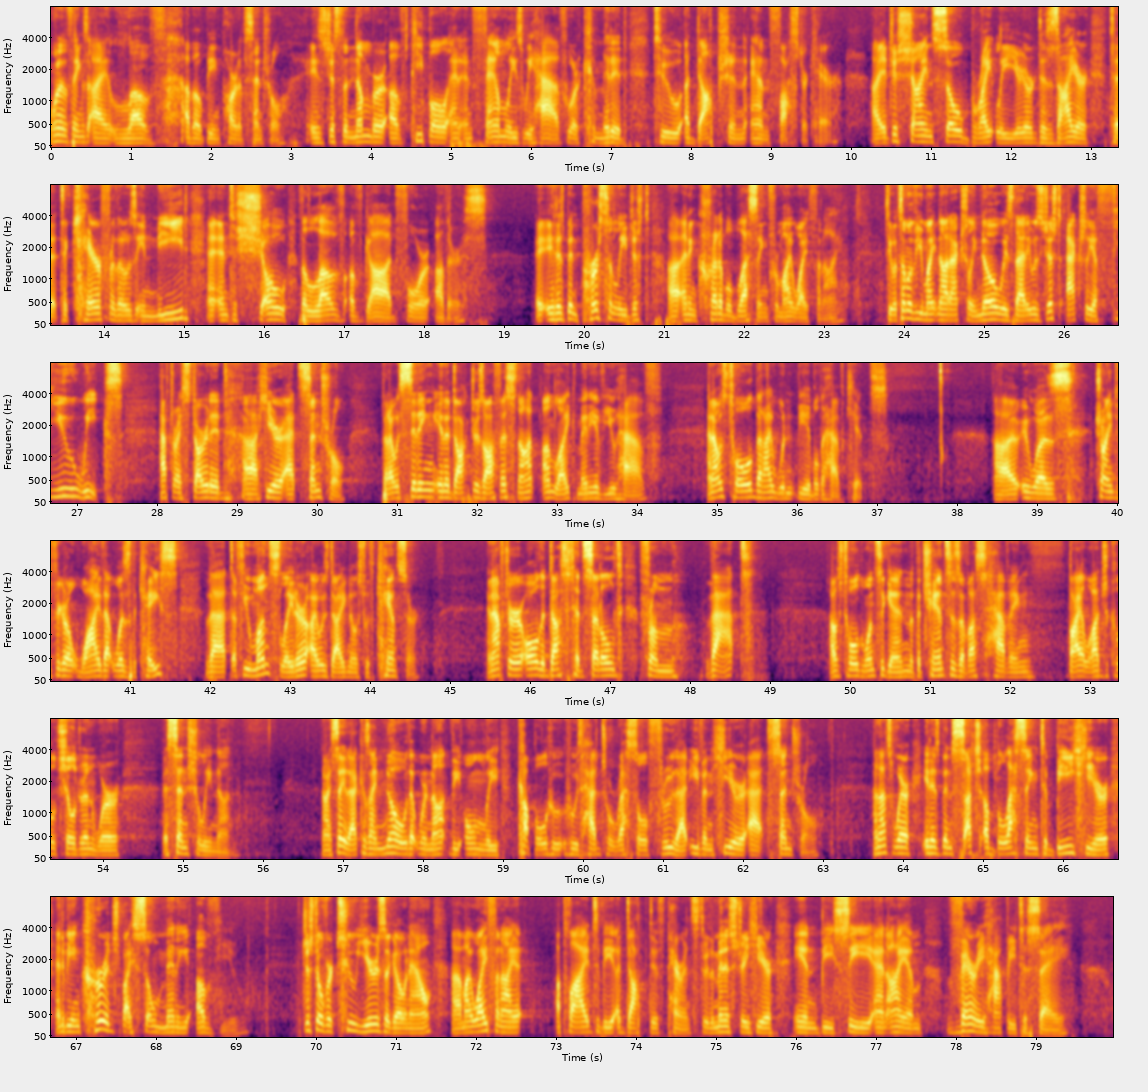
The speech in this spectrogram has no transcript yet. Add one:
One of the things I love about being part of Central is just the number of people and, and families we have who are committed to adoption and foster care. Uh, it just shines so brightly your desire to, to care for those in need and, and to show the love of God for others. It, it has been personally just uh, an incredible blessing for my wife and I. See, what some of you might not actually know is that it was just actually a few weeks after I started uh, here at Central that I was sitting in a doctor's office, not unlike many of you have, and I was told that I wouldn't be able to have kids. Uh, it was trying to figure out why that was the case that a few months later I was diagnosed with cancer. And after all the dust had settled from that, I was told once again that the chances of us having biological children were essentially none. And I say that because I know that we're not the only couple who, who's had to wrestle through that, even here at Central. And that's where it has been such a blessing to be here and to be encouraged by so many of you. Just over two years ago now, uh, my wife and I applied to be adoptive parents through the ministry here in BC, and I am very happy to say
